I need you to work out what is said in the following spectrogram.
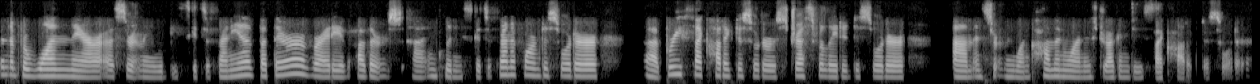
The number one there uh, certainly would be schizophrenia, but there are a variety of others, uh, including schizophreniform disorder, uh, brief psychotic disorder, a stress-related disorder, um, and certainly one common one is drug-induced psychotic disorder.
